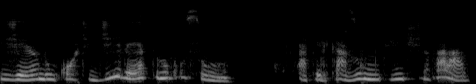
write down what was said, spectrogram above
e gerando um corte direto no consumo. É aquele caso 1 que a gente tinha falado.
